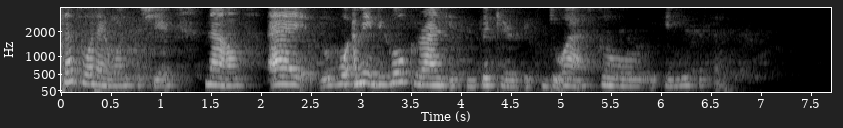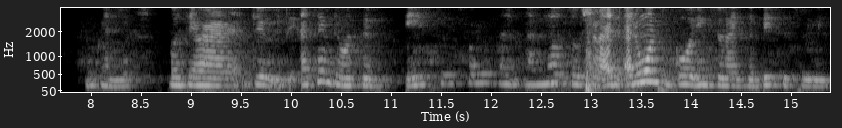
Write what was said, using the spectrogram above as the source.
That's what I want to share. Now, I I mean the whole Quran is dhikr, it's dua, so you can use this as some kind of but there are there, I think there was a basis for it. I'm, I'm not so sure. I, I don't want to go into like the basis really,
